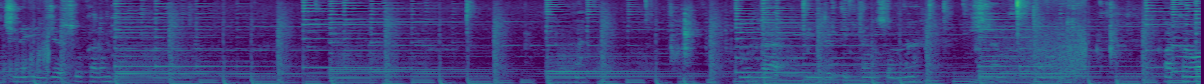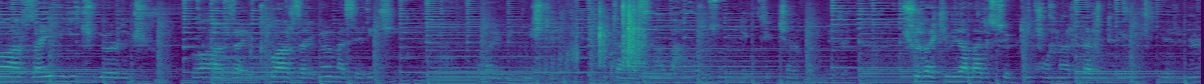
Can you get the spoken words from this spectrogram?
içine iyice sokalım. Bakın o arızayı iyi ki gördük. Bu arızayı, bu arızayı görmeseydik olay bitmişti. Bir tanesini Allah korusun elektrik çarpabilirdi. Şuradaki vidaları söktüm. Onları da bindireyim yerine.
